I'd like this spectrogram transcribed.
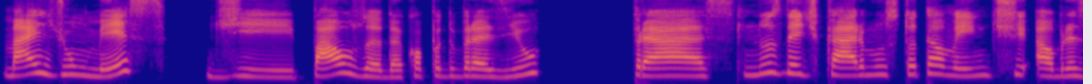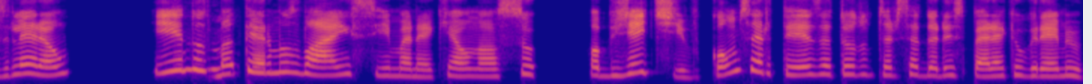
mais de um mês de pausa da Copa do Brasil para nos dedicarmos totalmente ao Brasileirão e nos mantermos lá em cima, né? Que é o nosso objetivo. Com certeza, todo torcedor espera que o Grêmio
